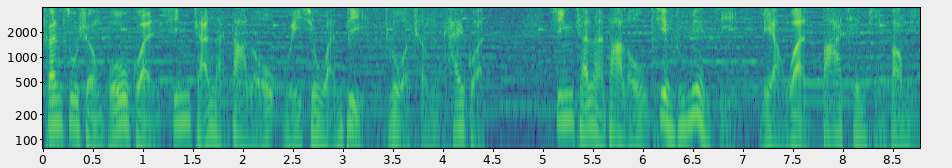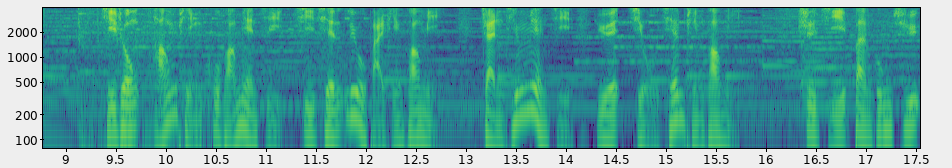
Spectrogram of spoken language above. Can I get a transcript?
甘肃省博物馆新展览大楼维修完毕，落成开馆。新展览大楼建筑面积两万八千平方米，其中藏品库房面积七千六百平方米，展厅面积约九千平方米，是集办公区、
